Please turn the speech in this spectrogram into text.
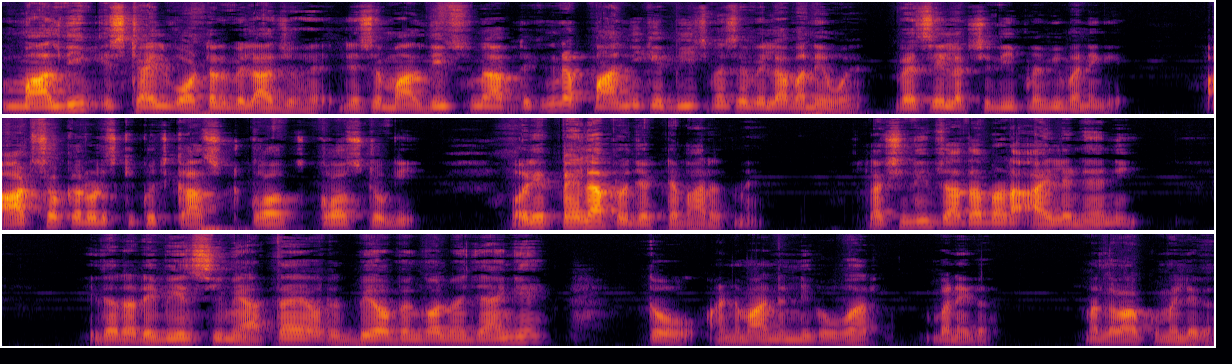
मालदीव स्टाइल वाटर विला जो है, जैसे मालदीव में आप देखेंगे ना, पानी के बीच में से विला बने हुए हैं, वैसे ही लक्षद्वीप में भी बनेंगे। 800 करोड़ इसकी कुछ कास्ट, कॉस्ट होगी। और ये पहला प्रोजेक्ट है भारत में। लक्षद्वीप ज़्यादा बड़ा आइलैंड है नहीं। इधर अरेबियन सी में आता है और बे ऑफ़ बंगाल में जाएँगे तो अंडमान एंड निकोबार बनेगा मतलब आपको मिलेगा।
